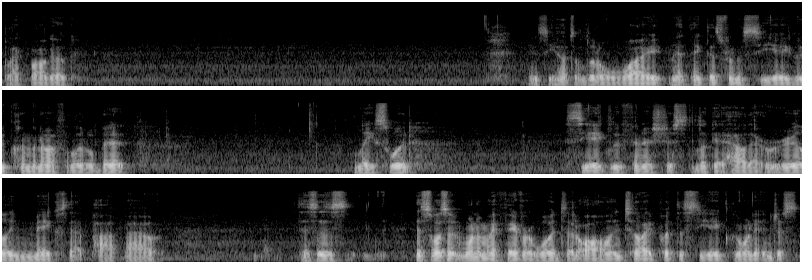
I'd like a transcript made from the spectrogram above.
black bog oak. You can see how it's a little white, and I think that's from the CA glue coming off a little bit. Lacewood. CA glue finish, just look at how that really makes that pop out. This is this wasn't one of my favorite woods at all until I put the CA glue on it and just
